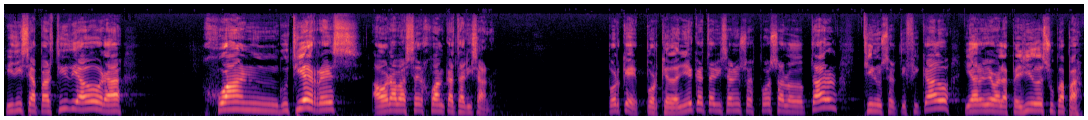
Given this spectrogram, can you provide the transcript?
y dice, a partir de ahora, Juan Gutiérrez ahora va a ser Juan Catarizano. ¿Por qué? Porque Daniel Catarizano y su esposa lo adoptaron, tiene un certificado y ahora lleva el apellido de su papá,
